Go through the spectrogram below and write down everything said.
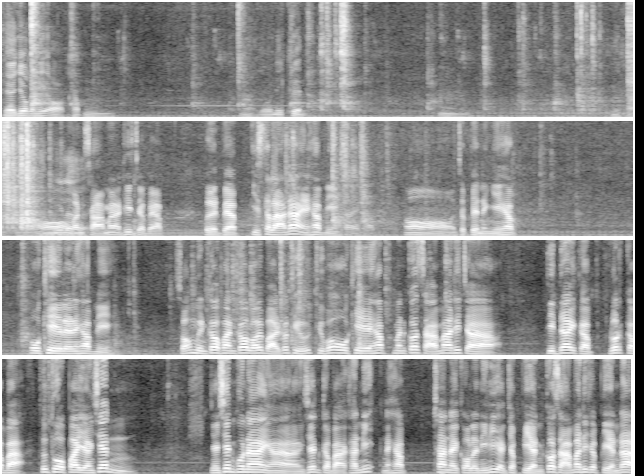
เดี๋ยวยกอันนี้ออกครับอืมอ่ายกอันนี้ขึ้นอืมนี่ครับอ๋ออันนี้เลยมันสามารถที่จะแบบเปิดแบบอิสระได้นะครับนี่ ใช่ครับ อ๋อ จะเป็นอย่างนี้ครับ โอเคเลยนะครับนี่ 29,900 บาทก็ถือถือว่าโอเคครับ มันก็สามารถที่จะติดได้กับรถกระบะทั่วๆไปอย่างเช่น อย่างเช่นคุณนายอ่าอย่างเช่นกระบะคันนี้นะครับถ้าในกรณีที่อยากจะเปลี่ยนก็สามารถที่จะเปลี่ยนได้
